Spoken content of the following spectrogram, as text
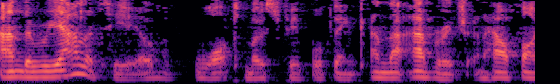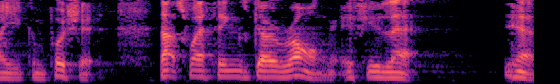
and the reality of what most people think, and that average and how far you can push it. That's where things go wrong if you let yeah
